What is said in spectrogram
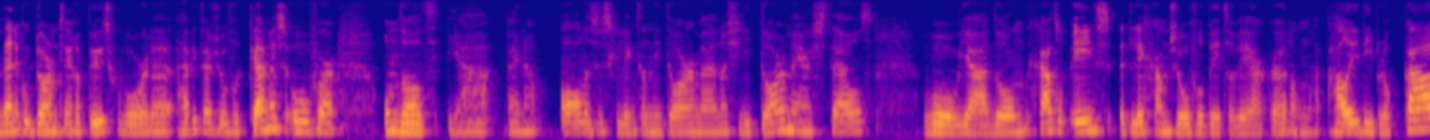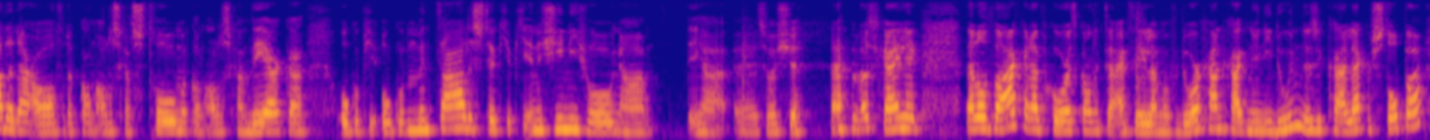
Ben ik ook darmtherapeut geworden. Heb ik daar zoveel kennis over. Omdat ja, bijna alles is gelinkt aan die darmen. En als je die darmen herstelt, wow, ja, dan gaat opeens het lichaam zoveel beter werken. Dan haal je die blokkade daar af. Dan kan alles gaan stromen, kan alles gaan werken. Ook op, je, ook op het mentale stukje, op je energieniveau. Nou, ja, uh, zoals je waarschijnlijk wel al vaker hebt gehoord, kan ik daar echt heel lang over doorgaan. Ga ik nu niet doen, dus ik ga lekker stoppen.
